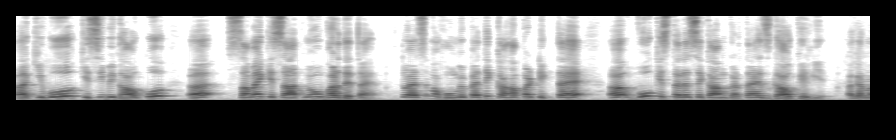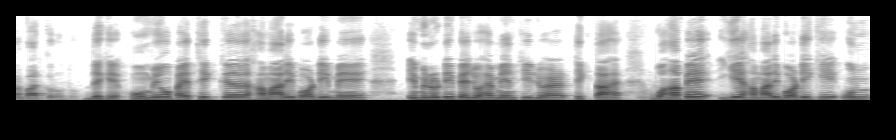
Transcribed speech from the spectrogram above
कि वो किसी भी घाव को समय के साथ में वो भर देता है। तो ऐसे में होम्योपैथिक कहाँ पर टिकता है? वो किस तरह से काम करता है इस घाव के लिए? अगर मैं बात करूँ तो। देखिए होम्योपैथिक हमारी बॉडी में इम्यूनिटी पे जो है मेन चीज़ जो है टिकता है। वहाँ पे ये हमारी बॉडी की उन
